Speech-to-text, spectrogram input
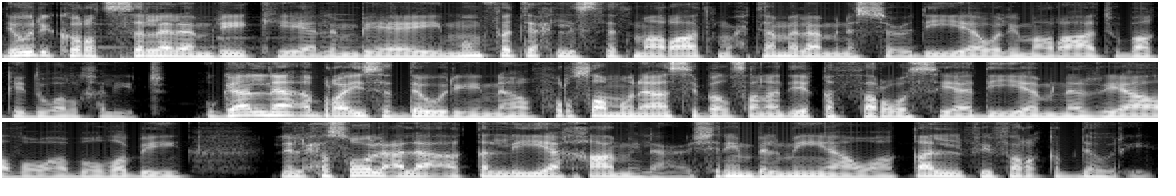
دوري كرة السلة الأمريكي ال NBA منفتح لاستثمارات محتملة من السعودية والإمارات وباقي دول الخليج. وقال نائب رئيس الدوري إنها فرصة مناسبة لصناديق الثروة السيادية من الرياض وأبو ظبي للحصول على أقلية خاملة 20% أو أقل في فرق الدوري.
